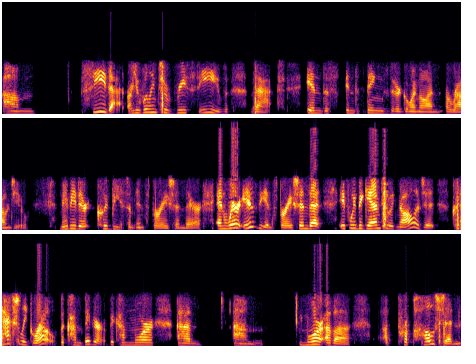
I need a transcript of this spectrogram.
um, see that? Are you willing to receive that in the in the things that are going on around you? Maybe there could be some inspiration there. And where is the inspiration that, if we began to acknowledge it, could actually grow, become bigger, become more um, um, more of a, a propulsion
